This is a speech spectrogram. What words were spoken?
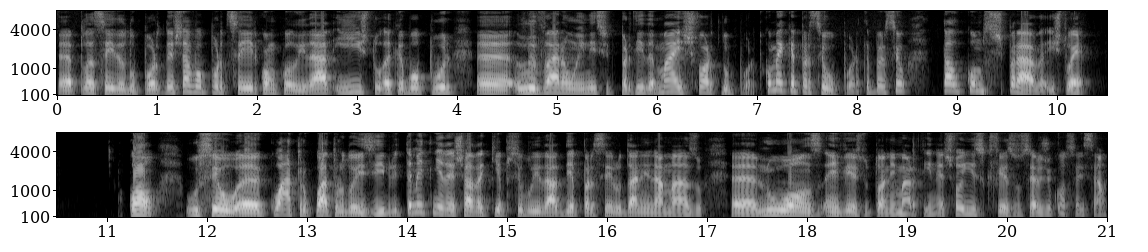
uh, pela saída do Porto, deixava o Porto sair com qualidade e isto acabou por uh, levar a um início de partida mais forte do Porto. Como é que apareceu o Porto? Apareceu tal como se esperava, isto é, com o seu uh, 4-4-2 híbrido. Também tinha deixado aqui a possibilidade de aparecer o Dani Namazo uh, no 11 em vez do Tony Martinez. Foi isso que fez o Sérgio Conceição.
